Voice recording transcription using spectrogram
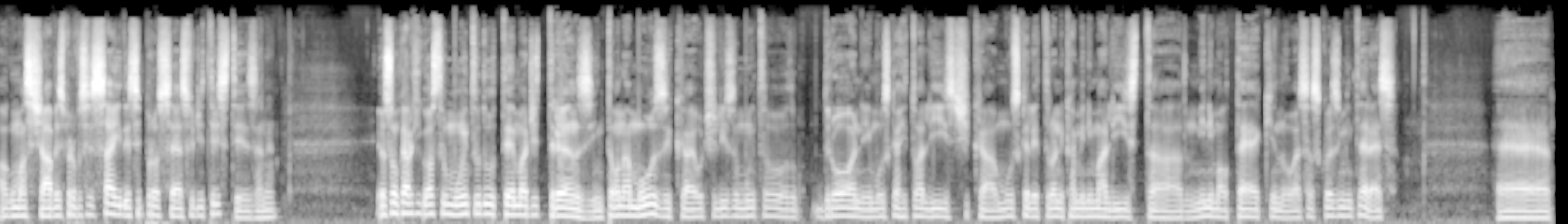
algumas chaves para você sair desse processo de tristeza, né? Eu sou um cara que gosta muito do tema de transe, então na música eu utilizo muito drone, música ritualística, música eletrônica minimalista, minimal techno, essas coisas me interessam. É,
